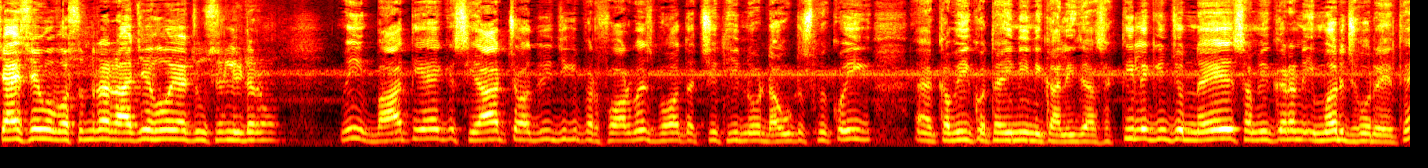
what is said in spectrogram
चाहे से वो वसुंधरा राजे हो या दूसरे लीडर हो। नहीं बात यह है कि सी चौधरी जी की परफॉर्मेंस बहुत अच्छी थी नो डाउट उसमें कोई कभी कोताही नहीं निकाली जा सकती लेकिन जो नए समीकरण इमर्ज हो रहे थे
